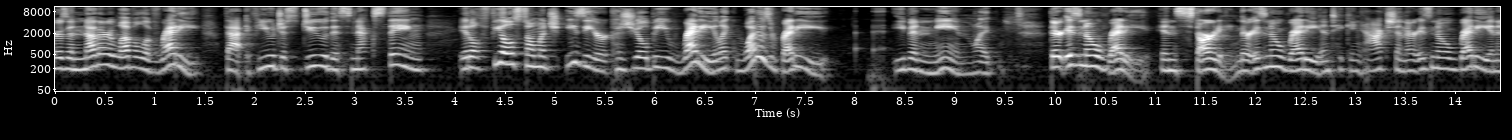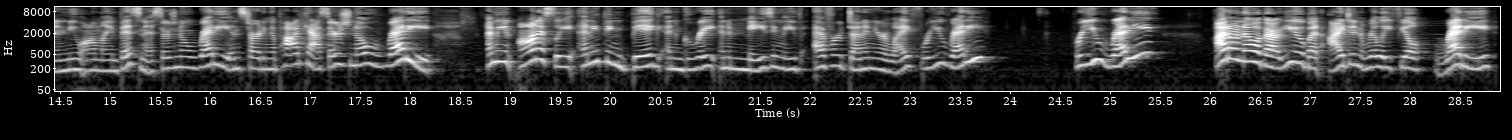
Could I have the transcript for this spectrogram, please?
there's another level of ready, that if you just do this next thing, it'll feel so much easier because you'll be ready. Like, what does ready even mean? Like, there is no ready in starting. There is no ready in taking action. There is no ready in a new online business. There's no ready in starting a podcast. There's no ready I mean, honestly, anything big and great and amazing that you've ever done in your life, were you ready? Were you ready? I don't know about you, but I didn't really feel ready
